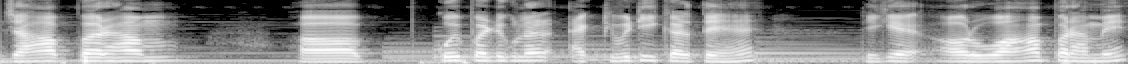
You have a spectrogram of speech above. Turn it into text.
जहाँ पर हम आ, कोई पर्टिकुलर एक्टिविटी करते हैं ठीक है? और वहाँ पर हमें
